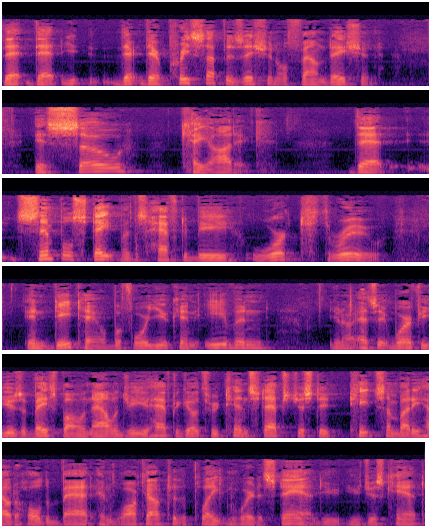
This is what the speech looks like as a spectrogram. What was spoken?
that that you, their, their presuppositional foundation is so chaotic that simple statements have to be worked through in detail before you can even you know as it were if you use a baseball analogy you have to go through 10 steps just to teach somebody how to hold a bat and walk out to the plate and where to stand. You you just can't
